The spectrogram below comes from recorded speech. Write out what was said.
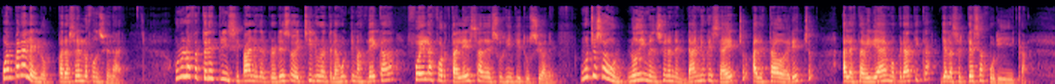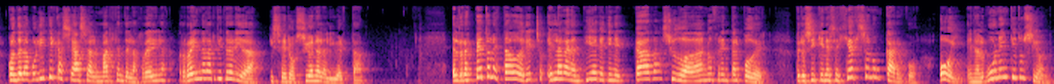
o en paralelo para hacerlo funcionar. Uno de los factores principales del progreso de Chile durante las últimas décadas fue la fortaleza de sus instituciones. Muchos aún no dimensionan el daño que se ha hecho al Estado de Derecho, a la estabilidad democrática y a la certeza jurídica. Cuando la política se hace al margen de las reglas, reina la arbitrariedad y se erosiona la libertad. El respeto al Estado de Derecho es la garantía que tiene cada ciudadano frente al poder. Pero si quienes ejercen un cargo hoy en alguna institución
